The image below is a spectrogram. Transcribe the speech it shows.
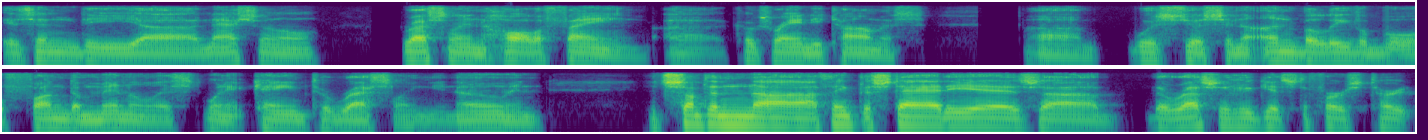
is in the uh, National Wrestling Hall of Fame. Uh, coach Randy Thomas um, was just an unbelievable fundamentalist when it came to wrestling, you know, and it's something uh, I think the stat is uh, the wrestler who gets the first ter-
